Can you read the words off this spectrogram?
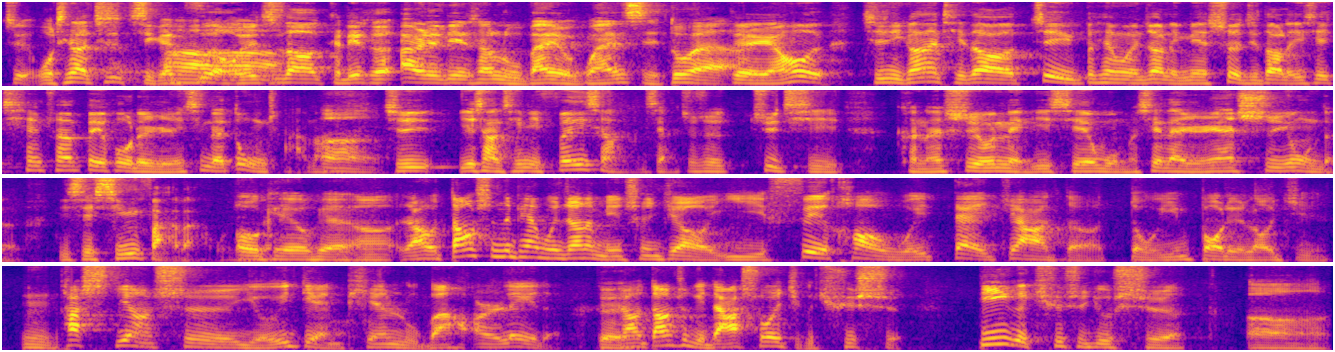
这我听到这几个字，啊我就知道肯定和二类电商鲁班有关系。对对，然后其实你刚才提到这篇文章里面涉及到了一些千川背后的人性的洞察嘛，嗯其实也想请你分享一下，就是具体可能是有哪一些我们现在仍然适用的一些心法吧。OK OK 啊、然后当时那篇文章的名称叫“以废号为代价的抖音暴力捞金”，嗯，它实际上是有一点偏鲁班和二类的。对。然后当时给大家说了几个趋势，第一个趋势就是呃，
